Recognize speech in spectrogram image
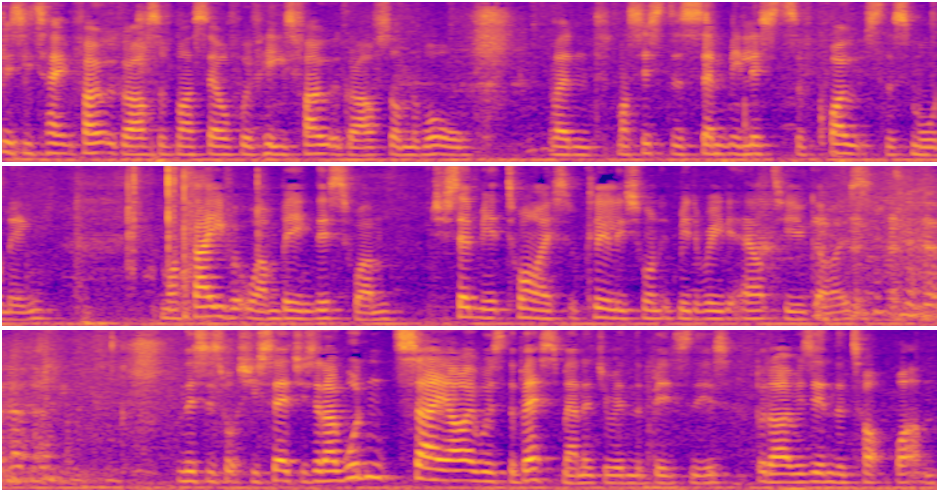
busy taking photographs of myself with his photographs on the wall. And my sister's sent me lists of quotes this morning. My favourite one being this one. She sent me it twice. So clearly, she wanted me to read it out to you guys. and this is what she said. She said, I wouldn't say I was the best manager in the business, but I was in the top one.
